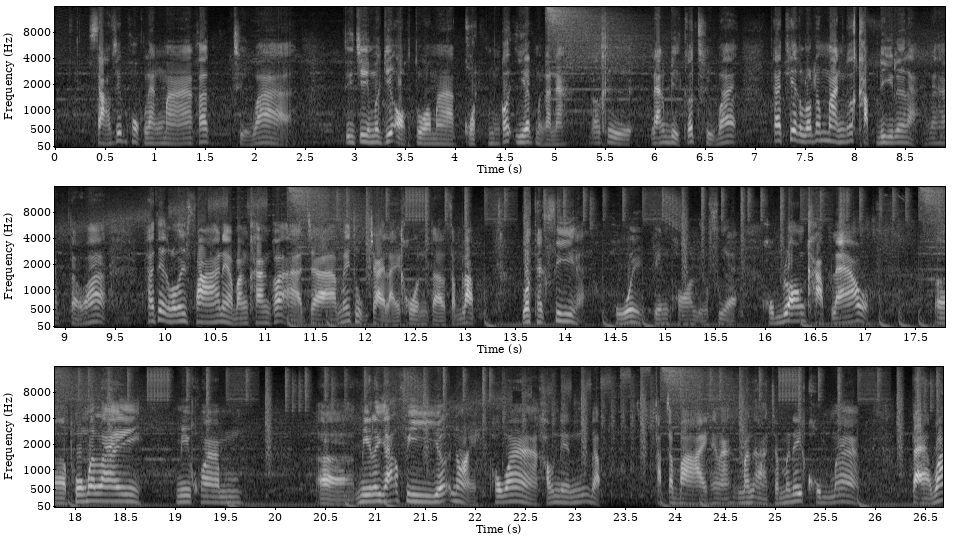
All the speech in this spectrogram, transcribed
136 แรงม้าก็ถือว่าจริงๆ เมื่อกี้ออกตัวมากดมันก็เอียดเหมือนกันนะ ก็คือแรงบิดก็ถือว่าถ้าเทียบกับรถน้ำมันก็ขับดีเลยแหละนะครับ แต่ว่าถ้าเทียบกับรถไฟฟ้าเนี่ยบางครั้งก็อาจจะไม่ถูกใจหลายคน แต่สำหรับรถแท็กซี่อะโอ้ยเพียงพอเหลือเฟือ ผมลองขับแล้วพวงมาลัยมีความมีระยะฟรีเยอะหน่อย เพราะว่าเขาเน้นแบบ ขับสบายใช่ไหมมันอาจจะไม่ได้คมมาก แต่ว่า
